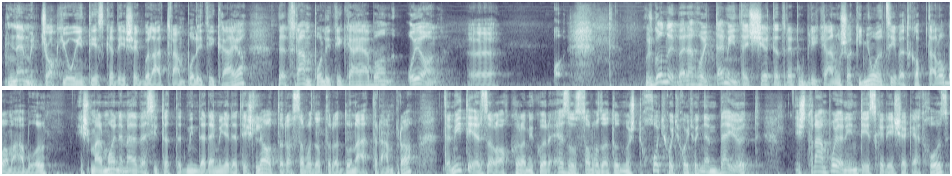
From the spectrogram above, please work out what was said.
nem csak jó intézkedésekből állt Trump politikája, de Trump politikájában olyan... Ö, a- most gondolj bele, hogy te, mint egy sértett republikánus, aki 8 évet kaptál Obamából, és már majdnem elveszítetted minden reményedet, és leadtad a szavazatodat Donald Trumpra, te mit érzel akkor, amikor ez a szavazatod most hogy, hogy, hogy, hogy nem bejött, és Trump olyan intézkedéseket hoz,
